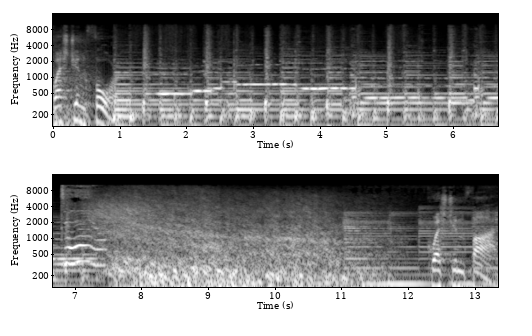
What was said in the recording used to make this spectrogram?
Question 4 Question 5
